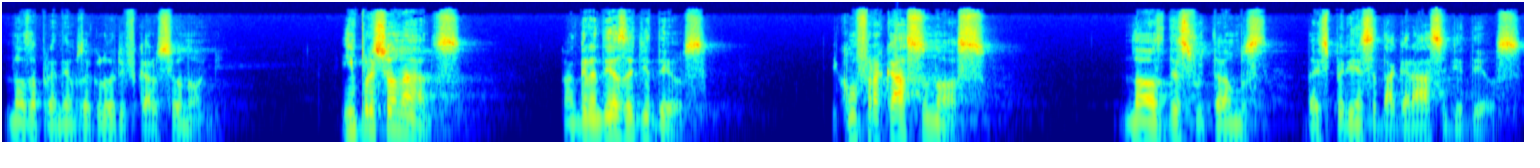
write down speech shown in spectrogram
nós aprendemos a glorificar o seu nome. Impressionados com a grandeza de Deus e com fracasso nosso, nós desfrutamos da experiência da graça de Deus.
